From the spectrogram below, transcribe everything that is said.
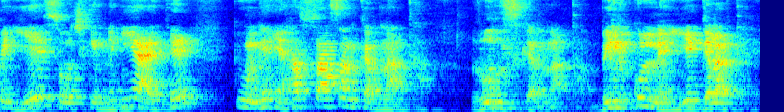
पे ये सोच के नहीं आए थे कि उन्हें यहाँ शासन करना था रूल्स करना था। बिल्कुल नहीं, ये गलत है।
